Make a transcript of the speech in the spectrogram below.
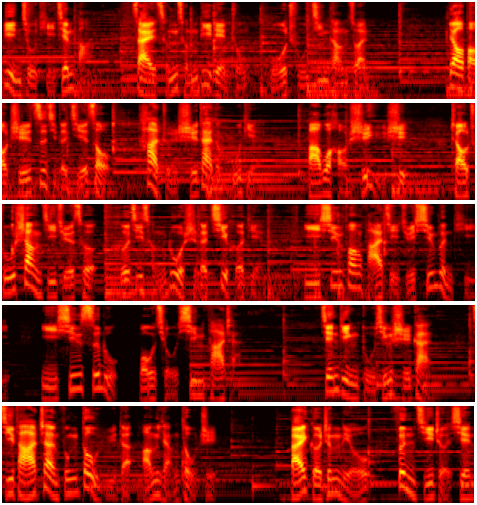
练就铁肩膀，在层层历练中磨出金刚钻。要保持自己的节奏，踏准时代的鼓点，把握好时与势。找出上级决策和基层落实的契合点，以新方法解决新问题，以新思路谋求新发展，坚定笃行实干，激发战风斗雨的昂扬斗志。百舸争流，奋楫者先，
